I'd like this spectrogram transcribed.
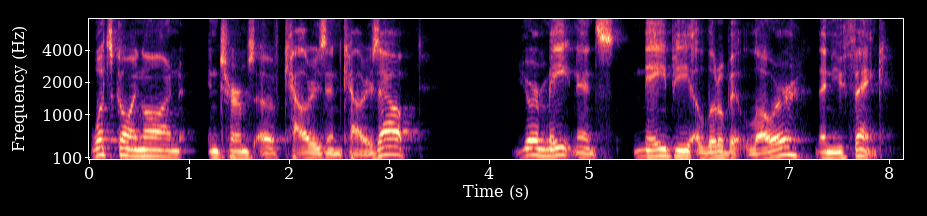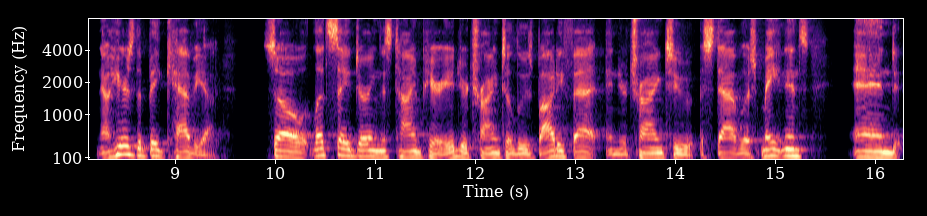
what's going on in terms of calories in, calories out. Your maintenance may be a little bit lower than you think. Now, here's the big caveat. So, let's say during this time period, you're trying to lose body fat and you're trying to establish maintenance, and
